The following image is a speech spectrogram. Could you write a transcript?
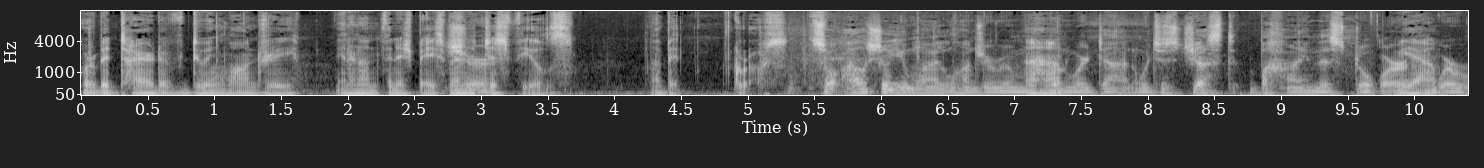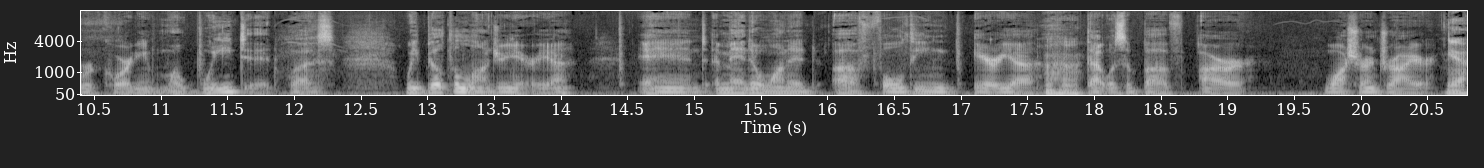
we're a bit tired of doing laundry in an unfinished basement. Sure. It just feels a bit gross. So I'll show you my laundry room when we're done, which is just behind this door Uh-huh. Yeah. where we're recording. What we did was we built a laundry area, and Amanda wanted a folding area Uh-huh. that was above our washer and dryer. Yeah.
